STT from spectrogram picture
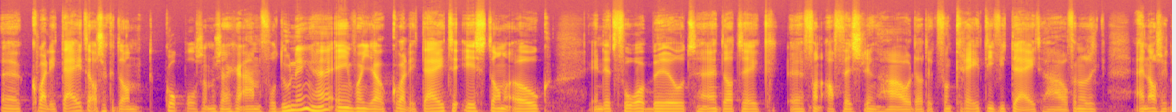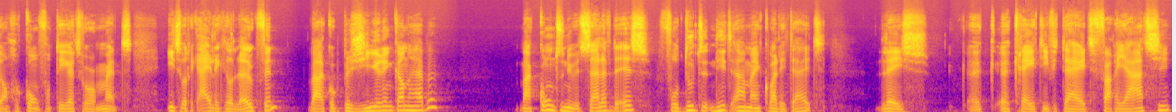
uh, kwaliteiten, als ik het dan koppel zou zeggen, aan voldoening. Hè, een van jouw kwaliteiten is dan ook in dit voorbeeld hè, dat ik uh, van afwisseling hou, dat ik van creativiteit hou. Van dat ik, en als ik dan geconfronteerd word met iets wat ik eigenlijk heel leuk vind, waar ik ook plezier in kan hebben, maar continu hetzelfde is, voldoet het niet aan mijn kwaliteit. Lees uh, creativiteit, variatie.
